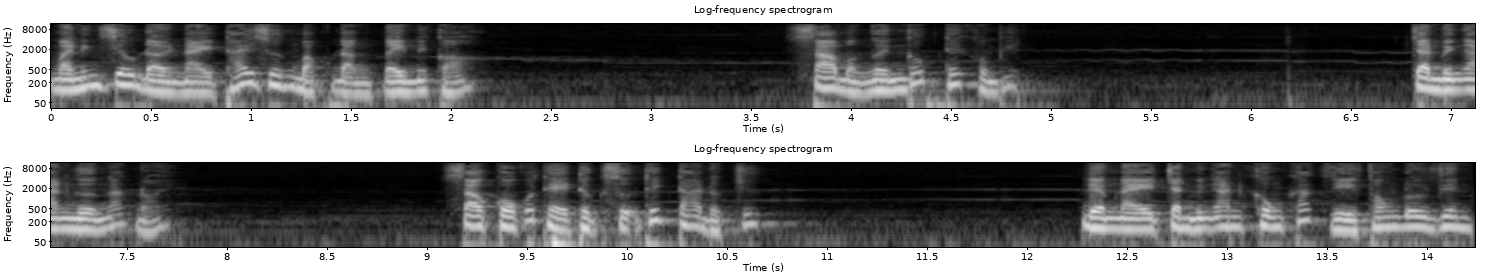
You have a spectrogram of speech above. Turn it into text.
Mà Ninh Diêu đời này Thái Dương bọc đằng Tây mới có. Sao mà ngươi ngốc thế không biết? Trần Bình An ngơ ngác nói, Sao cô có thể thực sự thích ta được chứ? Điểm này Trần Bình An không khác gì phong đôi viên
